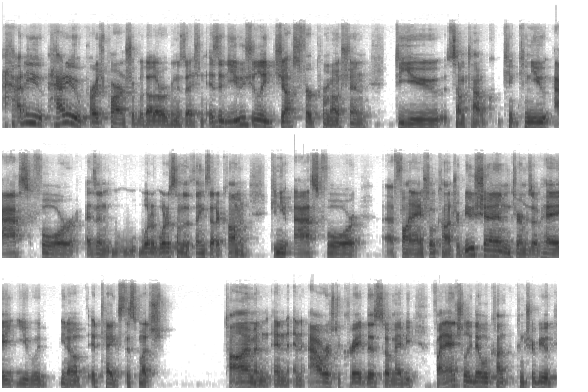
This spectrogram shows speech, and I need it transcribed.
How do you how do you approach partnership with other organizations? Is it usually just for promotion? Do you sometimes can, can you ask for as in what what are some of the things that are common? Can you ask for uh, financial contribution in terms of hey you would you know it takes this much time and, and, and hours to create this. So maybe financially they will con- contribute.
